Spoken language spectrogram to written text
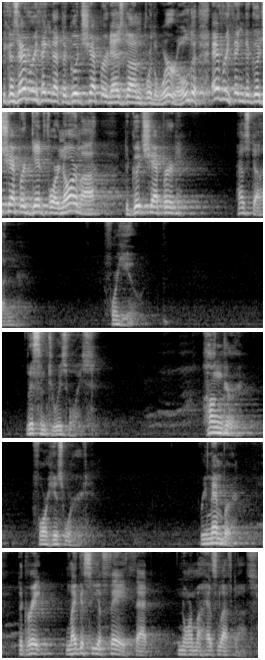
Because everything that the Good Shepherd has done for the world, everything the Good Shepherd did for Norma, the Good Shepherd has done for you. Listen to his voice. Hunger for his word. Remember the great legacy of faith that Norma has left us.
